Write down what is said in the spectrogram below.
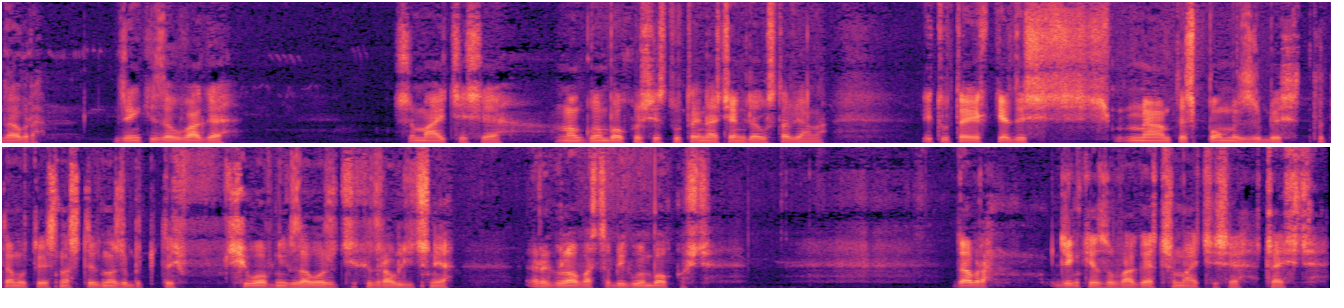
Dobra, dzięki za uwagę. Trzymajcie się. No głębokość jest tutaj na ciągle ustawiana. I tutaj kiedyś miałem też pomysł, żeby to temu to jest na sztywno, żeby tutaj siłownik założyć i hydraulicznie regulować sobie głębokość. Dobra, dzięki za uwagę, trzymajcie się, cześć.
